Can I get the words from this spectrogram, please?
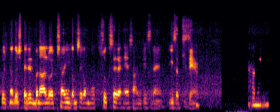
कुछ ना कुछ करियर बना लो अच्छा ही कम से कम वो सुख से रहें शांति से रहें ये सब चीज़ें हैं।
